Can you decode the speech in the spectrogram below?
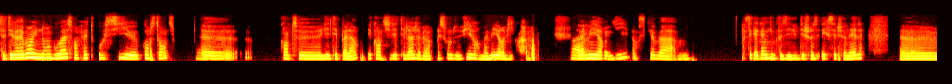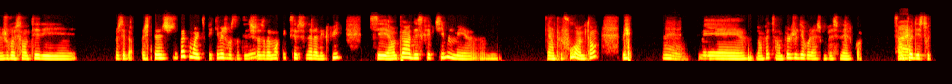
C'était vraiment une angoisse en fait aussi euh, constante quand il n'était pas là. Et quand il était là, j'avais l'impression de vivre ma meilleure vie. Quoi. Ma meilleure vie parce que bah, c'est quelqu'un qui me faisait vivre des choses exceptionnelles. je ressentais des, je sais pas. Je, sais pas comment expliquer, mais je ressentais des choses vraiment exceptionnelles avec lui. C'est un peu indescriptible, mais euh, et un peu fou en même temps. Mais, mais, en fait, c'est un peu le jeu des relations passionnelles, quoi. C'est un peu destructif,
